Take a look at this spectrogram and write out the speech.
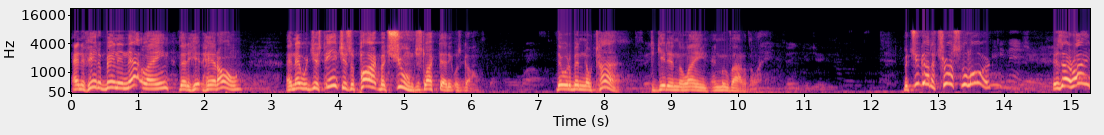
And if he'd have been in that lane that hit head on, and they were just inches apart, but shoom, just like that, it was gone. There would have been no time to get in the lane and move out of the lane. But you got to trust the Lord. Is that right?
